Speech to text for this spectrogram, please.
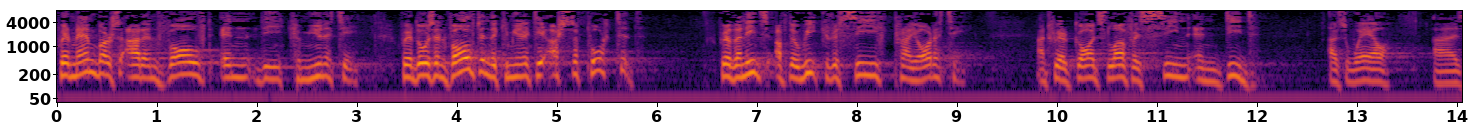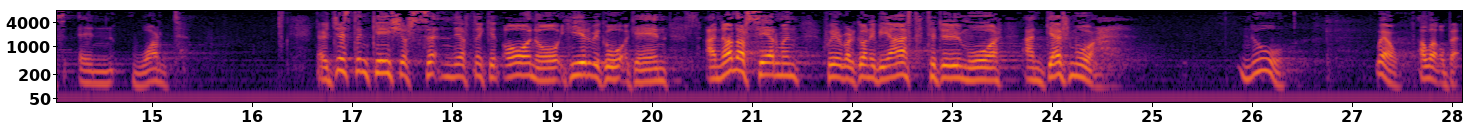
where members are involved in the community, where those involved in the community are supported, where the needs of the weak receive priority, and where God's love is seen in deed as well as in word. Now, just in case you're sitting there thinking, oh no, here we go again. Another sermon where we're going to be asked to do more and give more. No. Well, a little bit.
